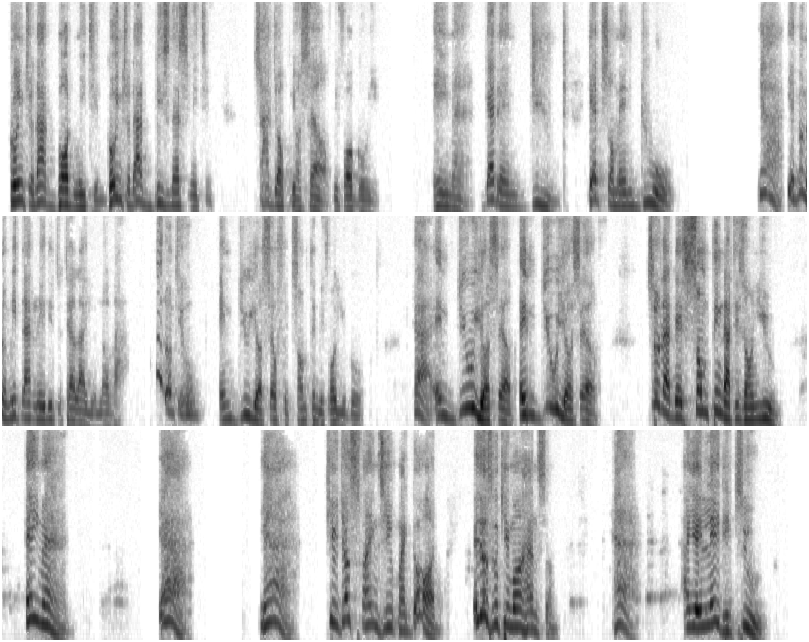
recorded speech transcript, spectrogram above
Going to that board meeting, going to that business meeting, Charge up yourself before going. Amen. Get endued. Get some endure. Yeah, you're going to meet that lady to tell her you love her. Why don't you endue yourself with something before you go? Yeah, endue yourself. Endue yourself so that there's something that is on you. Amen. Yeah. Yeah. She just finds you, my God, you're just looking more handsome. Yeah. And you're a lady too.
